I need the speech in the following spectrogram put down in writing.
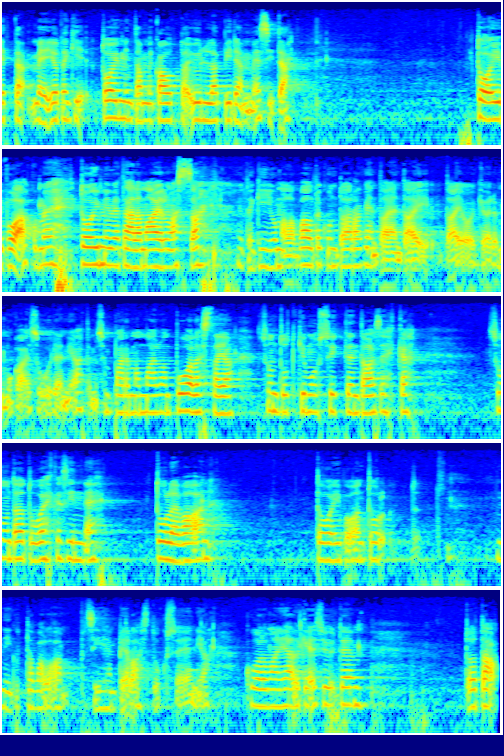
että me jotenkin toimintamme kautta ylläpidämme sitä toivoa, kun me toimimme täällä maailmassa jotenkin Jumalan valtakuntaa rakentaen tai, tai oikeudenmukaisuuden ja tämmöisen paremman maailman puolesta. Ja sun tutkimus sitten taas ehkä suuntautuu ehkä sinne tulevaan toivoon, tu, niin kuin tavallaan siihen pelastukseen ja kuoleman jälkeisyyteen. Tota,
